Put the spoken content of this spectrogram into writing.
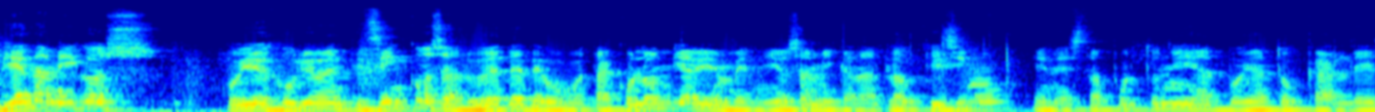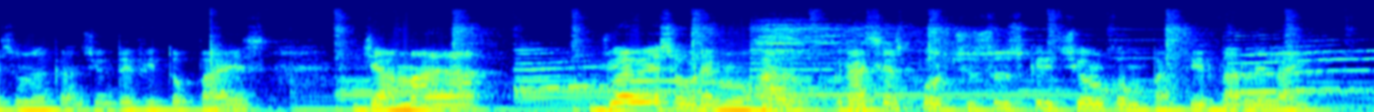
Bien amigos, hoy es julio 25, saludos desde Bogotá, Colombia, bienvenidos a mi canal Flautísimo. En esta oportunidad voy a tocarles una canción de Fito Páez llamada Llueve sobre mojado. Gracias por su suscripción, compartir, darle like.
